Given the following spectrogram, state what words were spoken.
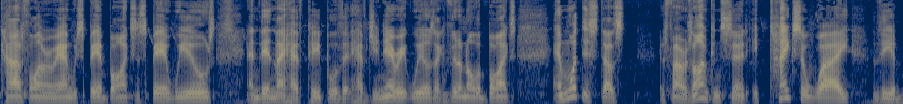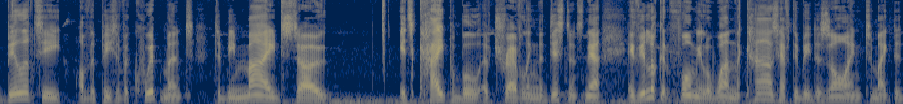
cars following them around with spare bikes and spare wheels, and then they have people that have generic wheels they can fit on all the bikes. And what this does as far as I'm concerned, it takes away the ability of the piece of equipment to be made so it's capable of travelling the distance. Now, if you look at Formula One, the cars have to be designed to make the,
